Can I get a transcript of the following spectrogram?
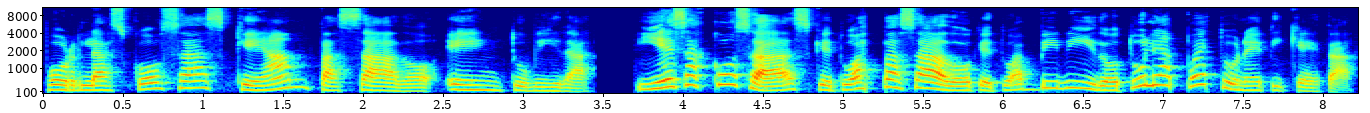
por las cosas que han pasado en tu vida. Y esas cosas que tú has pasado, que tú has vivido, tú le has puesto una etiqueta.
